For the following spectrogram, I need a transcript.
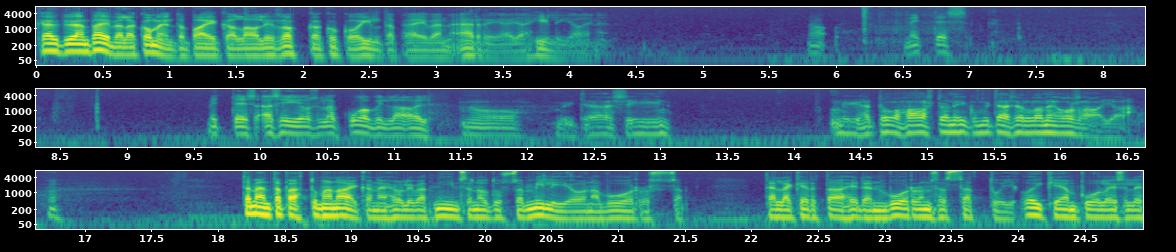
Käytyään päivällä komentopaikalla oli Rokka koko iltapäivän äreä ja hiljainen. No, mites... Mites asia sillä kuovilla oli? No, mitä siinä? Niinhän tuo haasto niin kuin mitä sellainen osaaja. Tämän tapahtuman aikana he olivat niin sanotussa miljoona vuorossa. Tällä kertaa heidän vuoronsa sattui oikeanpuoleiselle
